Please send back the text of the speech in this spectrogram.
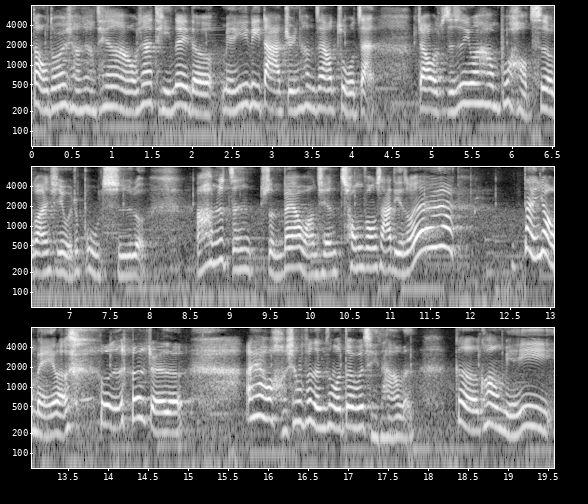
但我都会想想，天啊，我现在体内的免疫力大军他们正要作战，只要只是因为他们不好吃的关系，我就不吃了，然后他们就正准备要往前冲锋杀敌的时候，哎、欸。弹药没了，我就觉得，哎呀，我好像不能这么对不起他们。更何况免疫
